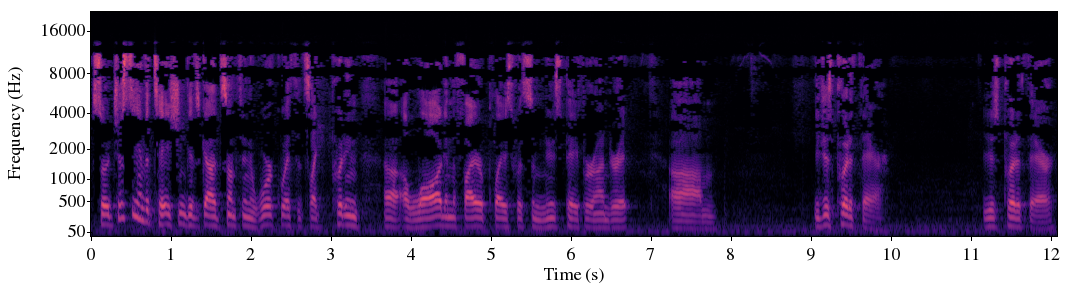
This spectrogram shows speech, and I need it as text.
So just the invitation gives God something to work with. It's like putting uh, a log in the fireplace with some newspaper under it. Um, you just put it there. You just put it there,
